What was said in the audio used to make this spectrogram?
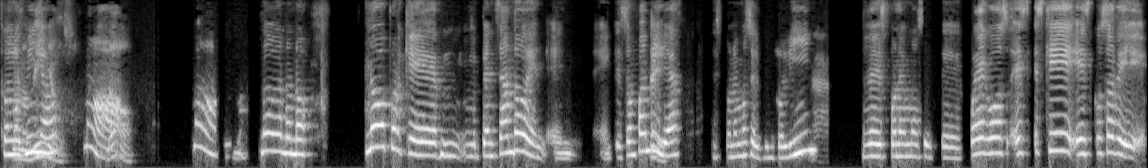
¿Con, los, niños? No. no. No, no, no, no. porque mm, pensando en, que son familias, les ponemos el brincolín, ah les ponemos este, juegos. Es, es que es cosa de,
